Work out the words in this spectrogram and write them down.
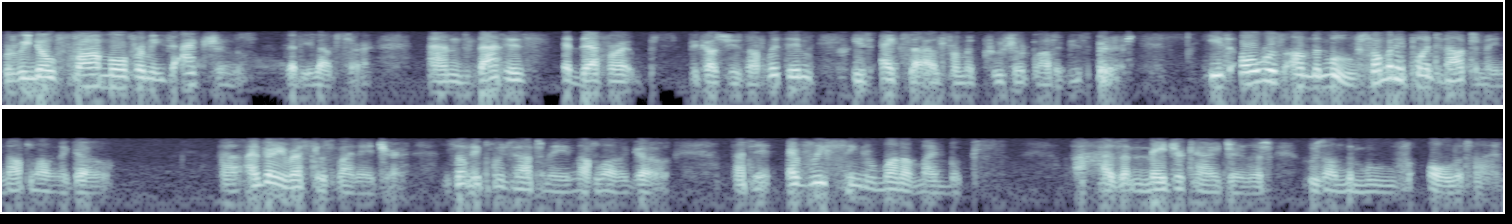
but we know far more from his actions that he loves her. And that is, therefore, because she's not with him, he's exiled from a crucial part of his spirit. He's always on the move. Somebody pointed out to me not long ago, uh, I'm very restless by nature. Somebody pointed out to me not long ago that every single one of my books uh, has a major character in it who's on the move all the time.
